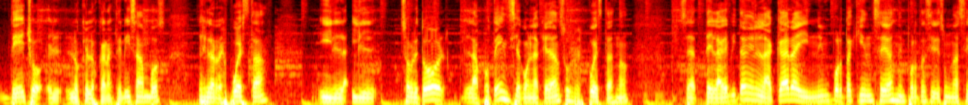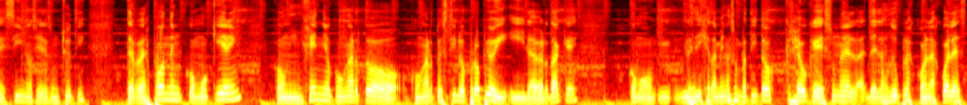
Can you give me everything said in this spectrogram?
de hecho, el- lo que los caracteriza a ambos es la respuesta y, la- y sobre todo la potencia con la que dan sus respuestas, ¿no? O sea, te la gritan en la cara y no importa quién seas, no importa si eres un asesino, si eres un chuti, te responden como quieren, con ingenio, con harto, con harto estilo propio y, la verdad que como les dije también hace un ratito, creo que es una de, la- de las duplas con las cuales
